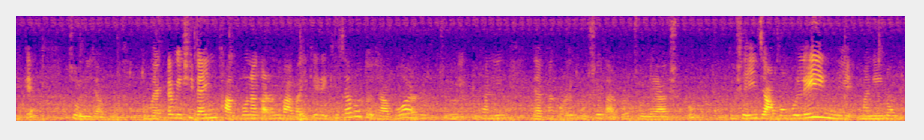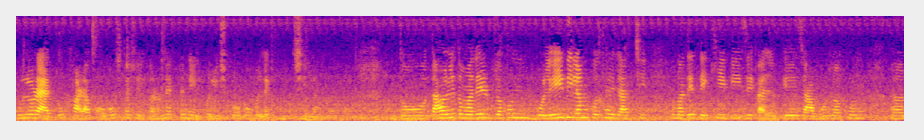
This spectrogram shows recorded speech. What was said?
থেকে। চলে যাব। তো একটা বেশি টাইম থাকব না কারণ বাবাইকে রেখে যাব তো যাব আর একটুখানি দেখা করে বসে তারপর চলে আসব। তো সেই যাব বলেই মানে নখগুলোর এত খারাপ অবস্থা সেই কারণে একটা নেল পলিশ করব বলে খুঁজছিলাম। তো তাহলে তোমাদের যখন বলেই দিলাম কোথায় যাচ্ছি তোমাদের দেখিয়ে দিই যে কালকে যাব যখন আহ,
